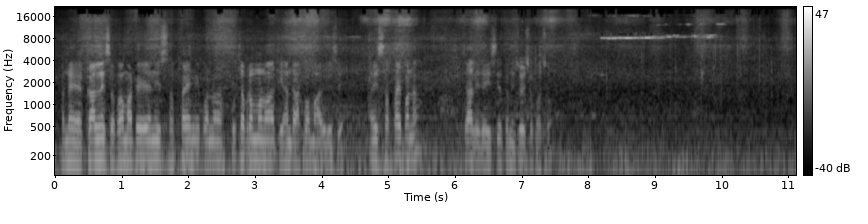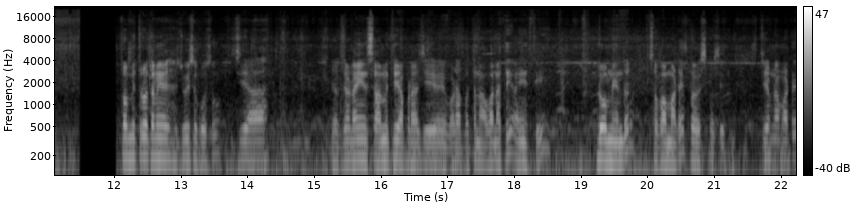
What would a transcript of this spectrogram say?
અને કાલની સભા માટેની સફાઈની પણ પૂરતા પ્રમાણમાં ધ્યાન રાખવામાં આવી રહ્યું છે. અહીં સફાઈ પણ ચાલી રહી છે, તમે જોઈ શકો છો. તો મિત્રો, તમે જોઈ શકો છો જે આ એક જણ અહીં સામેથી આપણા જે વડાપ્રધાન આવવાના છે, અહીંથી ડોમની અંદર સભા માટે પ્રવેશ કરશે. જેમના માટે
